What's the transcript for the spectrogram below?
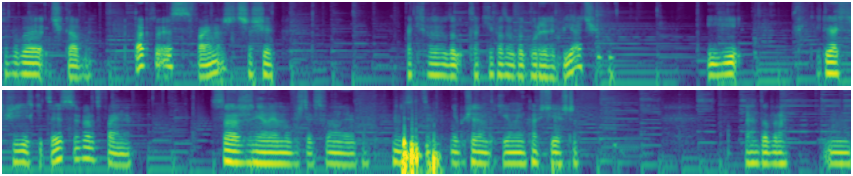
to w ogóle ciekawe. A tak to jest fajne, że trzeba się taki sposób do, taki sposób do góry wybijać i klikać przyciski, co jest akurat fajne. Sorry, że nie umiem mówić tak swoją drogą. Niestety, nie posiadam takiej umiejętności jeszcze. Dobra. Mm.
